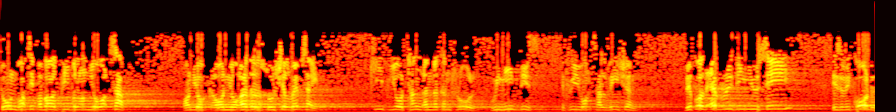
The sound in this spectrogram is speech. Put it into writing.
Don't gossip about people on your WhatsApp, on your, on your other social website Keep your tongue under control. We need this if we want salvation. Because everything you say is recorded.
